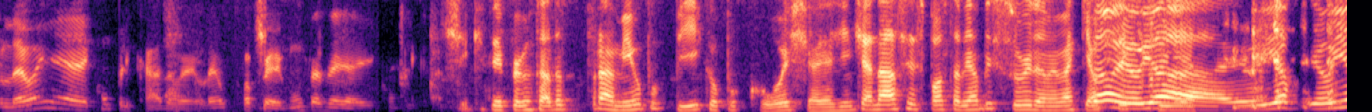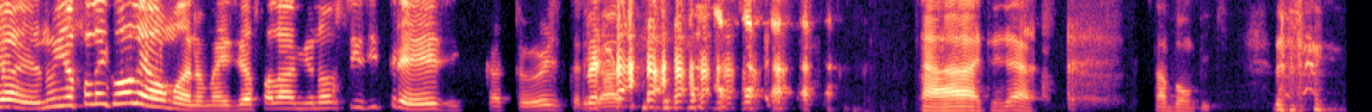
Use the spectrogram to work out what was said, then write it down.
o Léo é complicado, velho. O Léo com perguntas é complicado. Tinha que ter perguntado pra mim ou pro Pica ou pro Coxa. Aí a gente ia dar umas respostas bem absurdas mesmo. Aqui é não, eu ia, eu ia, eu ia, eu não ia falar igual o Léo, mano, mas ia falar 1913, 14, tá ligado? ah, entendi. É. Tá bom, Pique.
